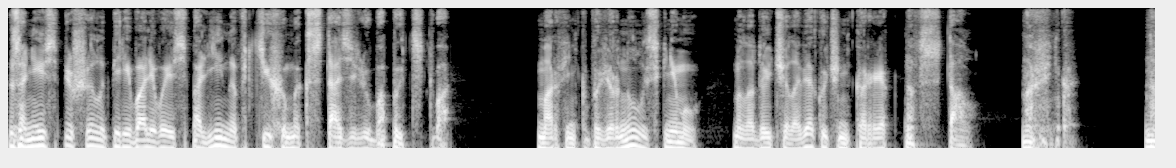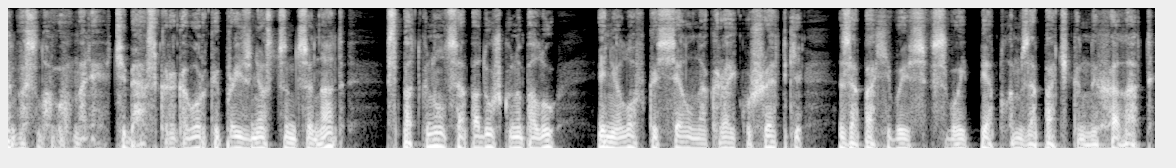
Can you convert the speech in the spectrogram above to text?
За ней спешила, переваливаясь Полина в тихом экстазе любопытства. Марфенька повернулась к нему. Молодой человек очень корректно встал. «Марфенька, на два слова умоляю тебя», — скороговоркой произнес Цинциннат, споткнулся о подушку на полу и неловко сел на край кушетки, запахиваясь в свой пеплом запачканный халат.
